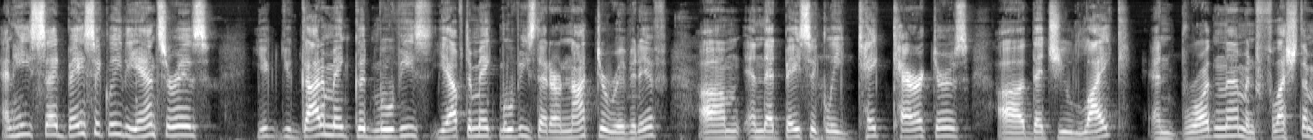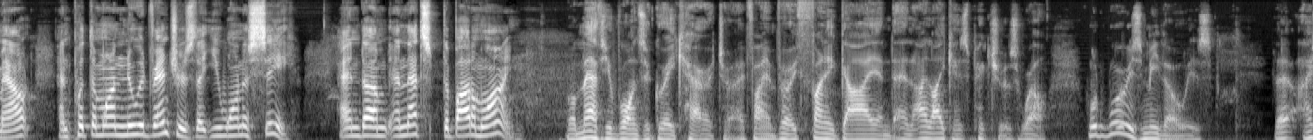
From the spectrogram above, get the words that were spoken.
And he said basically the answer is you you got to make good movies. You have to make movies that are not derivative um, and that basically take characters uh, that you like and broaden them and flesh them out and put them on new adventures that you want to see. And um, and that's the bottom line. Well, Matthew Vaughn's a great character. I find him a very funny guy, and, and I like his picture as well. What worries me, though, is that I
